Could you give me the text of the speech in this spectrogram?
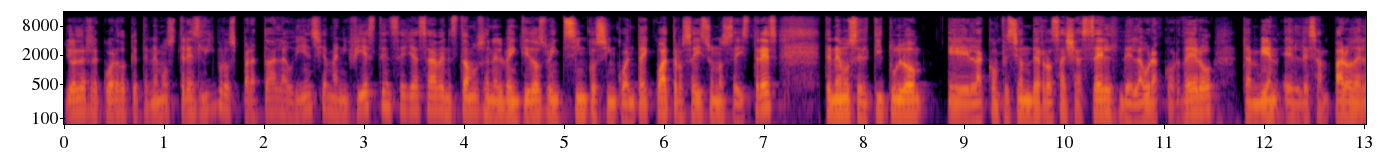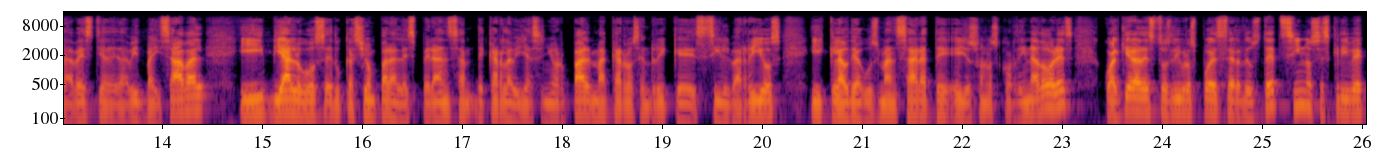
yo les recuerdo que tenemos tres libros para toda la audiencia. Manifiéstense, ya saben, estamos en el 22 25 54 6163. Tenemos el título eh, La confesión de Rosa Chacel de Laura Cordero, también El desamparo de la bestia de David Baizábal y Diálogos, Educación para la Esperanza de Carla Villaseñor Palma, Carlos Enrique Silva Ríos y Claudia Guzmán Zárate. Ellos son los coordinadores. Cualquiera de estos libros puede ser de usted si nos escribe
